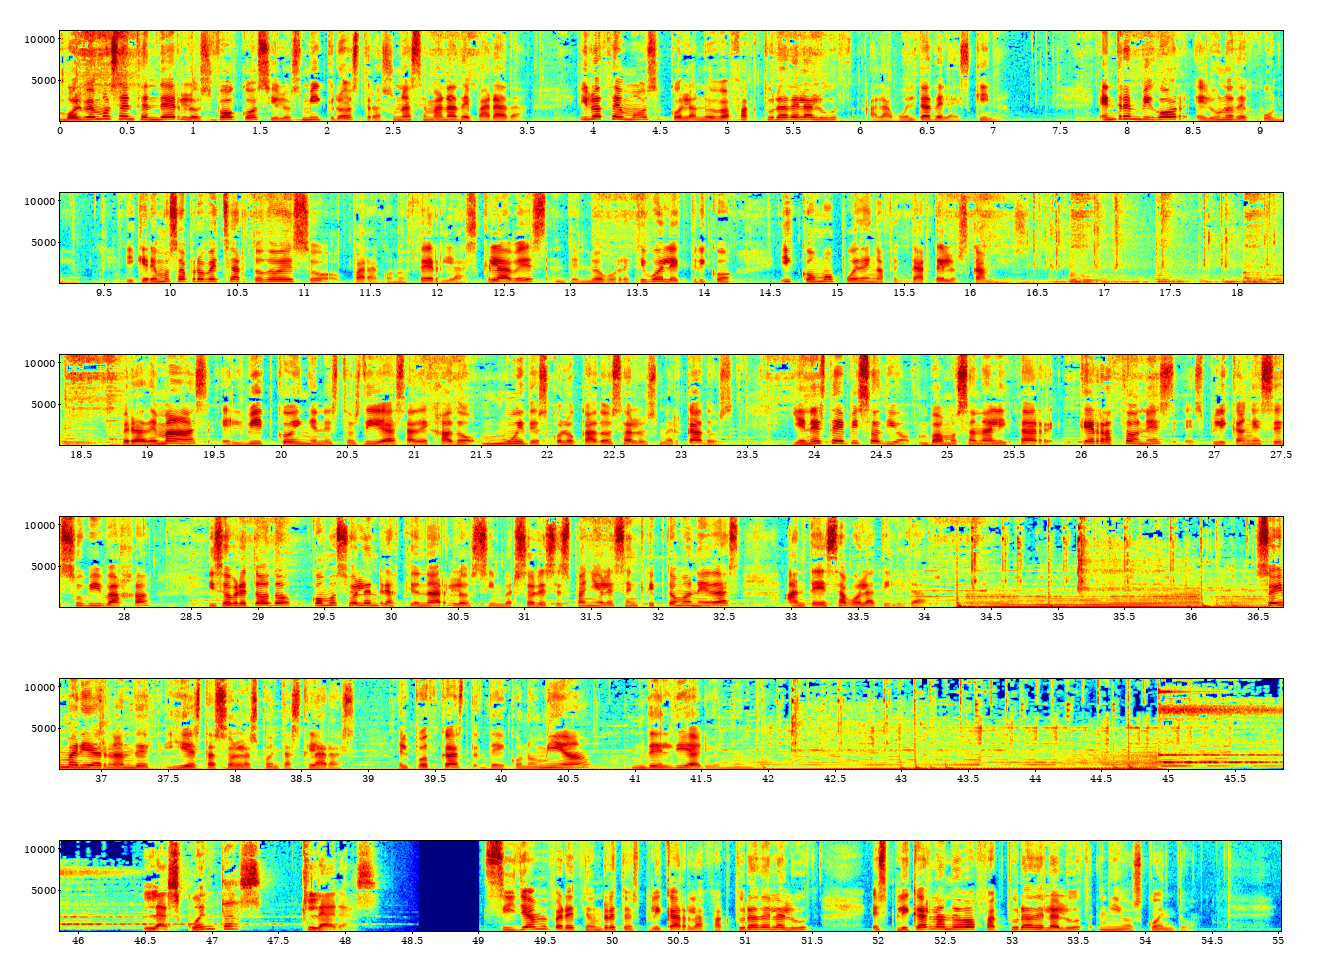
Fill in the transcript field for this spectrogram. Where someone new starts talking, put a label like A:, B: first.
A: Volvemos a encender los focos y los micros tras una semana de parada, y lo hacemos con la nueva factura de la luz a la vuelta de la esquina. Entra en vigor el 1 de junio y queremos aprovechar todo eso para conocer las claves del nuevo recibo eléctrico y cómo pueden afectarte los cambios. Pero además, el Bitcoin en estos días ha dejado muy descolocados a los mercados. Y en este episodio vamos a analizar qué razones explican ese sub y baja y sobre todo cómo suelen reaccionar los inversores españoles en criptomonedas ante esa volatilidad. Soy María Hernández y estas son las cuentas claras, el podcast de economía del diario El Mundo.
B: Las cuentas claras.
A: Si ya me parece un reto explicar la factura de la luz, explicar la nueva factura de la luz ni os cuento.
